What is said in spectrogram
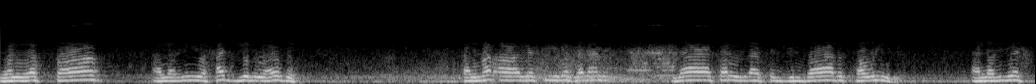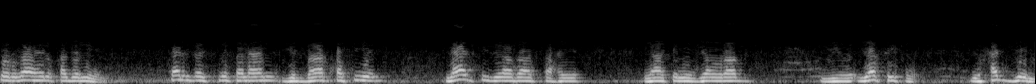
والوصاف الذي يحجب العضو. المرأة التي مثلا لا تلبس الجلباب الطويل الذي يستر ظاهر القدمين. تلبس مثلا جلباب قصير. لا جلابات صحيح لكن الجورب يصف يحجم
